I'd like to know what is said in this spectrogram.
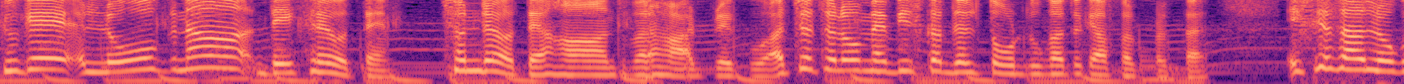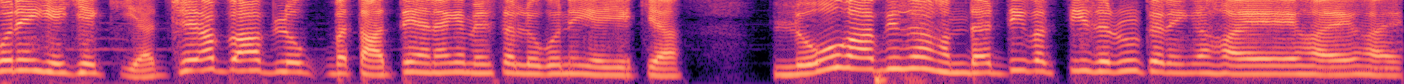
क्योंकि लोग ना देख रहे होते हैं, सुन रहे होते हैं हाँ तुम्हारा हार्ट ब्रेक हुआ अच्छा चलो मैं भी इसका दिल तोड़ दूँगा तो क्या फ़र्क पड़ता है? इसके साथ लोगों ने ये ये किया। जब आप लोग बताते हैं ना कि मेरे साथ लोगों ने ये ये किया लोग आपके साथ हमदर्दी वक्ती ज़रूर करेंगे, हाय हाय हाय।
